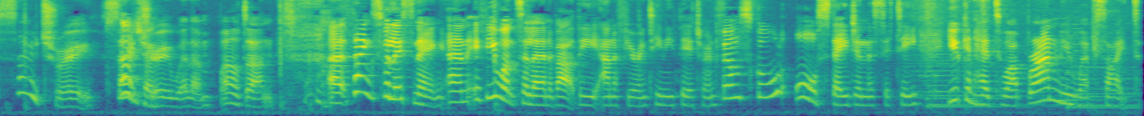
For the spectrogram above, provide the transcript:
So true. So, So true. true. Willem. Well done. Uh, thanks for listening. And if you want to learn about the Anna Fiorentini Theatre and Film School or Stage in the City, you can head to our brand new website,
